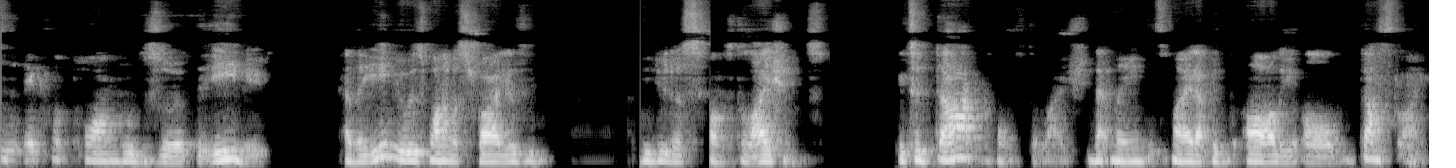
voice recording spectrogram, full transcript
This is an excellent time to observe the Emu. And the Emu is one of Australia's indigenous constellations. It's a dark constellation. That means it's made up entirely of dust lanes.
